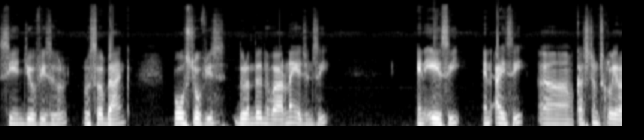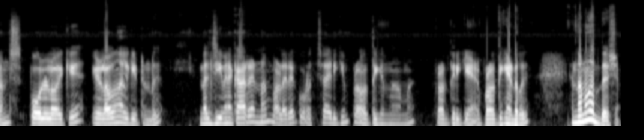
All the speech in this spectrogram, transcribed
C N G ഓഫീസുകൾ റിസർവ് ബാങ്ക് പോസ്റ്റ് ഓഫീസ് ദുരന്ത നിവാരണ agency N A C N I C customs clearance പോലുള്ളവയ്ക്ക് ഇളവ് നൽകിയിട്ടുണ്ട്. എന്നാൽ ജീവനക്കാരുടെ എണ്ണം വളരെ കുറച്ചായിരിക്കും പ്രവർത്തിക്കുന്നതെന്ന് പ്രവർത്തിക്കേ പ്രവർത്തിക്കേണ്ടത് എന്നാണ് നിർദ്ദേശം.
